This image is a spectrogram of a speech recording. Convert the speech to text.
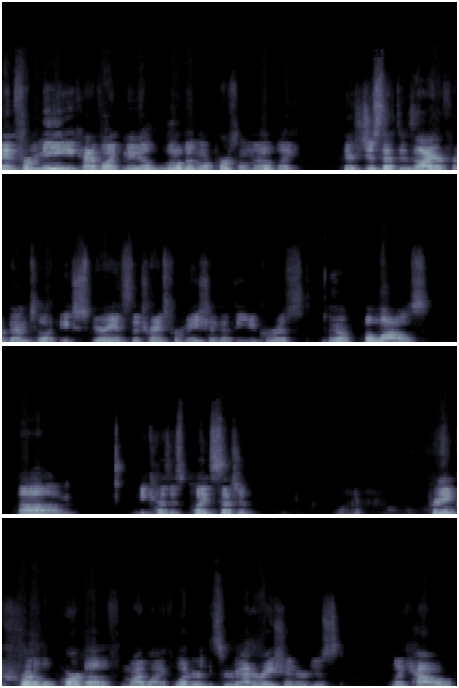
and for me kind of like maybe a little bit more personal note like there's just that desire for them to like experience the transformation that the eucharist Yeah. allows um because it's played such a pretty incredible part of my life whether it's through adoration or just like how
